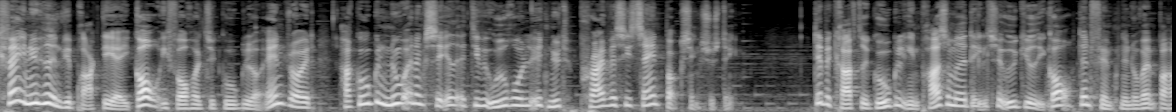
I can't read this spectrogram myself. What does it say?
Kvæg nyheden, vi bragte jer i går i forhold til Google og Android, har Google nu annonceret, at de vil udrulle et nyt Privacy Sandboxing system. Det bekræftede Google i en pressemeddelelse udgivet i går den 15. november.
